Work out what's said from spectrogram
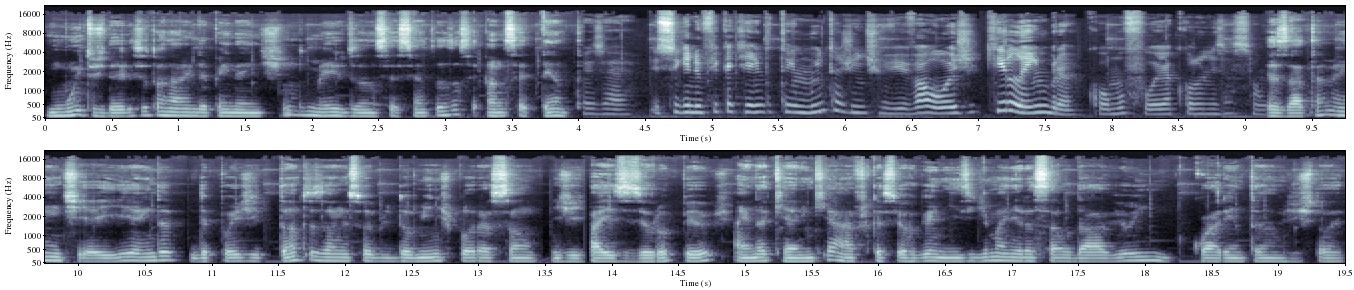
muitos deles se tornaram independentes no meio dos anos 60, anos- anos 70. Pois é. Isso significa que ainda tem muita gente viva hoje que lembra como foi a colonização. Exatamente. E aí, ainda depois de tantos anos sobre domínio e exploração de países europeus, ainda querem que a África se organize de maneira saudável em 40 anos de história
